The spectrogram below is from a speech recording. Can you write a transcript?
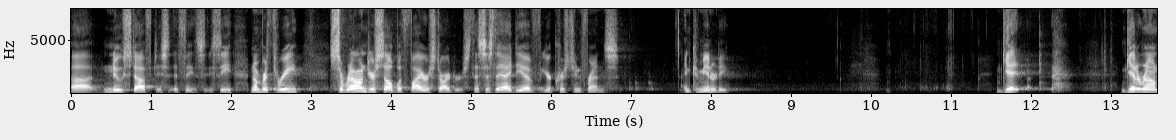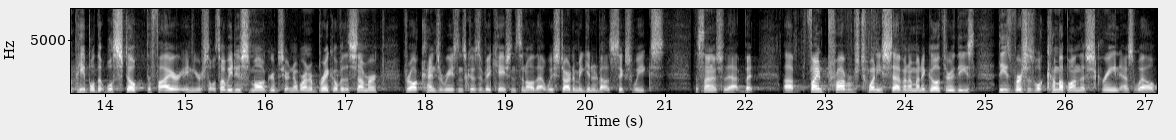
uh, new stuff. See? Number three, surround yourself with fire starters. This is the idea of your Christian friends and community. Get Get around people that will stoke the fire in your soul. Why we do small groups here. Now, we're on a break over the summer for all kinds of reasons because of vacations and all that. We started again in about six weeks, the signups for that. But uh, find Proverbs 27. I'm going to go through these. These verses will come up on the screen as well.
